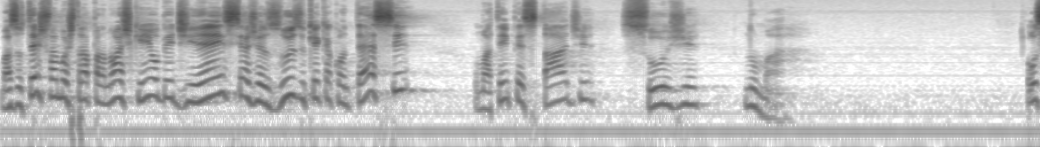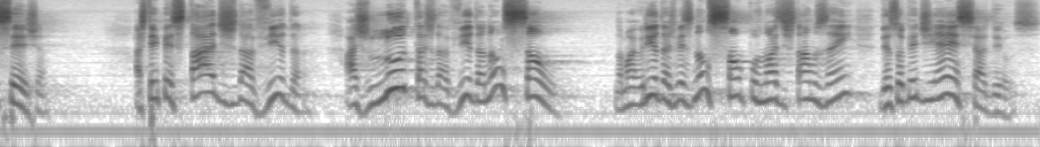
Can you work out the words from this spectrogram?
Mas o texto vai mostrar para nós que em obediência a Jesus, o que, que acontece? Uma tempestade surge no mar. Ou seja, as tempestades da vida, as lutas da vida não são, na maioria das vezes, não são por nós estarmos em desobediência a Deus.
